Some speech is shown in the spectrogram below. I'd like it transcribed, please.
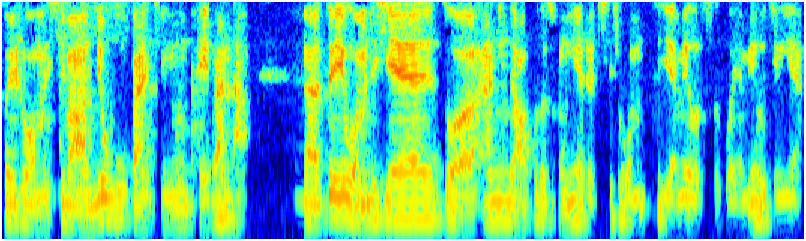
所以说，我们希望幽谷伴行，能陪伴他。呃，对于我们这些做安宁疗护的从业者，其实我们自己也没有死过，也没有经验。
